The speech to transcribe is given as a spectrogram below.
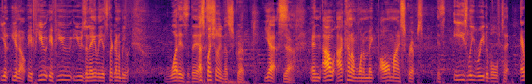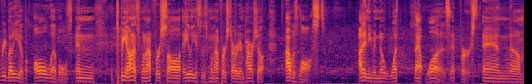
you, you know, if you if you use an alias, they're going to be like, "What is this?" Especially in a script. yes, Yeah. And I, I kind of want to make all my scripts as easily readable to everybody of all levels. And to be honest, when I first saw aliases, when I first started in PowerShell, I was lost. I didn't even know what that was at first. And um,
